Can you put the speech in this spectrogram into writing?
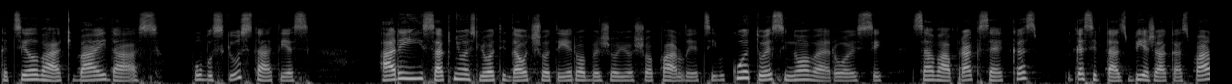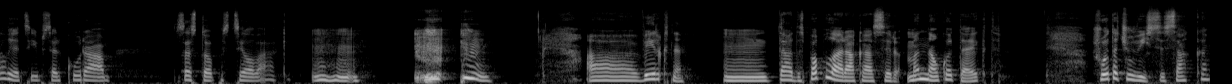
ka cilvēki baidās publiski uzstāties, arī sakņos ļoti daudz šo ierobežojošo pārliecību. Ko tu esi novērojusi savā praksē? Kas, kas ir tās biežākās pārliecības, ar kurām sastopas cilvēki? Mm -hmm. uh, virkne. Mm, tādas populārākās ir, man nav ko teikt. Šo taču visi saka.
